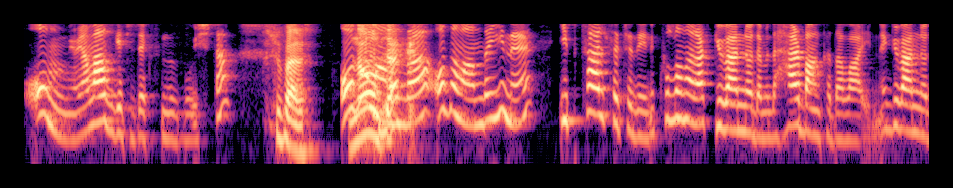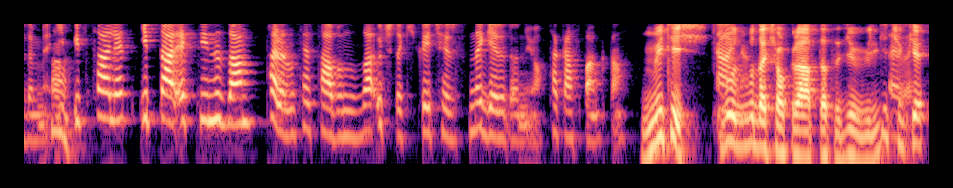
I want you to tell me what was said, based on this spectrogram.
olmuyor. Yani vazgeçeceksiniz bu işten. Süper. O Ne zaman olacak? da o zaman da yine iptal seçeneğini kullanarak güvenli ödemede her bankada var yine güvenli ödeme Ha. ip- iptal et. İptal ettiğiniz an paranız hesabınıza 3 dakika içerisinde geri dönüyor Takas Bank'tan. Müthiş. Bu, Aynen. bu da çok rahatlatıcı bir bilgi. Çünkü Evet.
